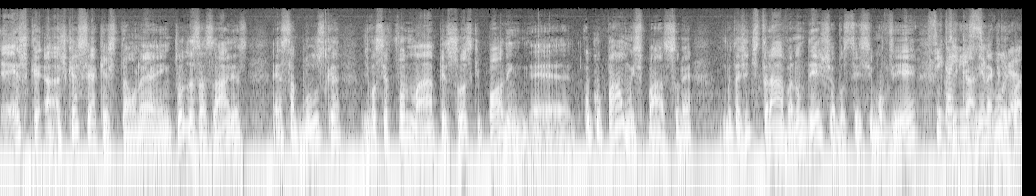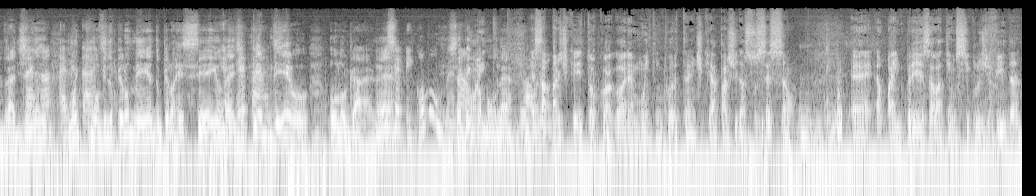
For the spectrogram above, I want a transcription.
É, Acho que, acho que essa é a questão, né? Em todas as áreas, essa busca de você formar pessoas que podem é, ocupar um espaço, né? Muita gente trava, não deixa você se mover, Fica ali, naquele segura. quadradinho, Aham, é muito movido pelo medo, pelo receio, É né? De verdade. perder o, o lugar, né? Isso é bem comum, né? Isso é bem comum, né? Essa parte que ele tocou agora é muito importante, que é a parte da sucessão. Uhum. É, a empresa ela tem um ciclo de vida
